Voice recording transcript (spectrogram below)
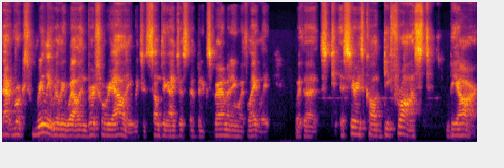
that works really, really well in virtual reality, which is something I just have been experimenting with lately with a, a series called Defrost VR.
